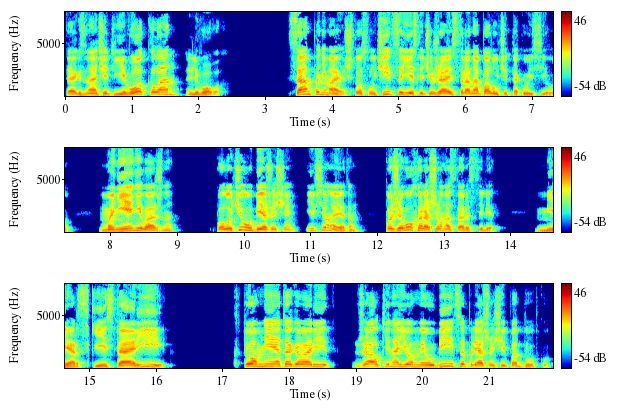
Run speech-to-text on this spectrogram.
Так значит, его клан Львовых. Сам понимаешь, что случится, если чужая страна получит такую силу. Мне не важно. Получу убежище, и все на этом. Поживу хорошо на старости лет. Мерзкий старик! Кто мне это говорит? Жалкий наемный убийца, пляшущий под дудку.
